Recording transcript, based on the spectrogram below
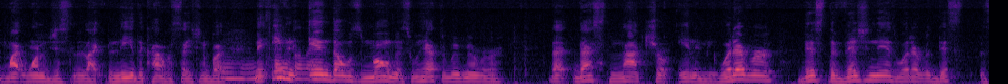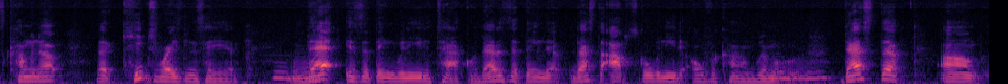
might want to just like leave the conversation, but Mhm. even in those moments, we have to remember that that's not your enemy. Whatever this division is, whatever this is coming up that keeps raising his head, Mm-hmm. that is the thing we need to tackle. That is the thing that that's the obstacle we need to overcome. We're, Mm-hmm. That's the um,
